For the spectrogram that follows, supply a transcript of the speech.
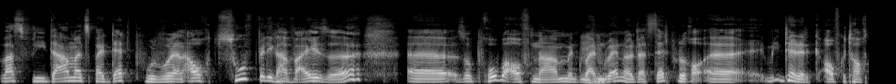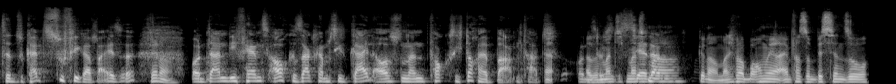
was wie damals bei Deadpool, wo dann auch zufälligerweise äh, so Probeaufnahmen mit Ryan Mhm. Reynolds als Deadpool äh, im Internet aufgetaucht sind, so ganz zufälligerweise. Genau. Und dann die Fans auch gesagt haben, es sieht geil aus und dann Fox sich doch erbarmt hat. Ja, Und also manch, ja manchmal, dann- genau, manchmal brauchen wir einfach so ein bisschen so,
